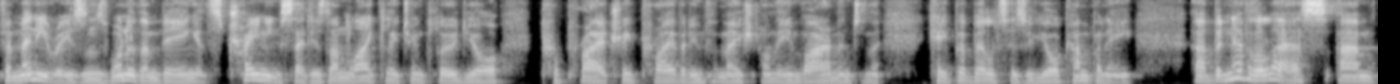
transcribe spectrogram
for many reasons. One of them being its training set is unlikely to include your proprietary private information on the environment and the capabilities of your company. Uh, but nevertheless, um,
